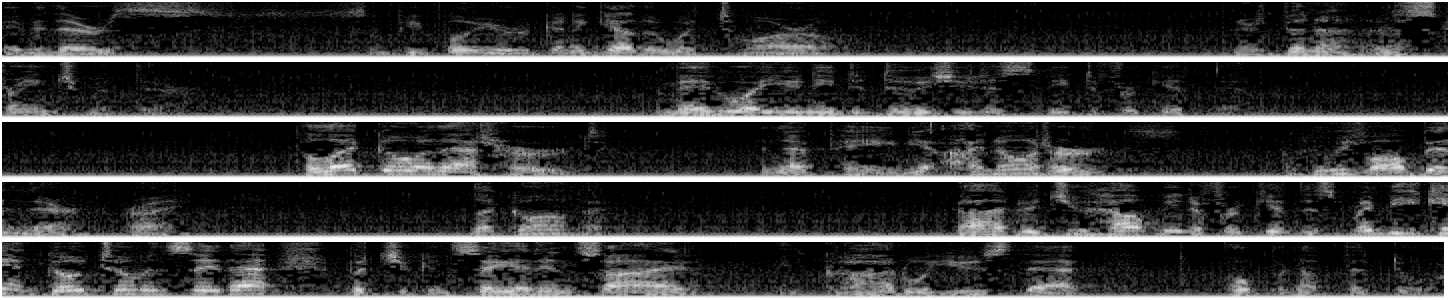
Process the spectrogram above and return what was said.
maybe there's some people you're going to gather with tomorrow. There's been a, an estrangement there. And maybe what you need to do is you just need to forgive them let go of that hurt and that pain. Yeah, I know it hurts. I mean, we've all been there, right? Let go of it. God, would you help me to forgive this? Maybe you can't go to him and say that, but you can say it inside, and God will use that to open up that door.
